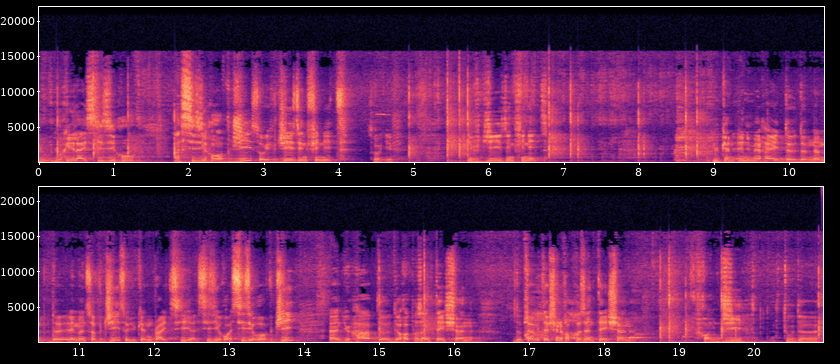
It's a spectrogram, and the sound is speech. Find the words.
you, you realize C0 as C0 of G. So if G is infinite, so if if G is infinite, you can enumerate the, the, the, elements of G, so you can write C, uh, C0 as C0 of G, and you have the, the representation, the permutation representation from G to the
